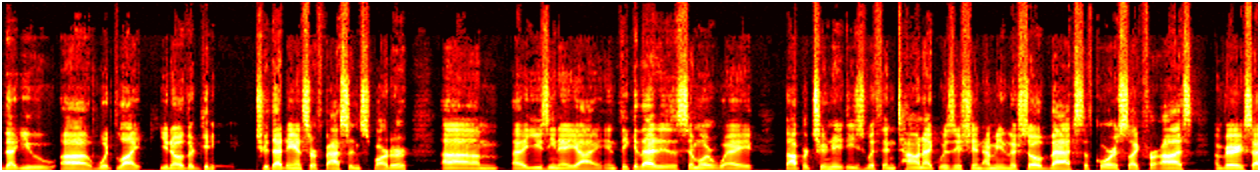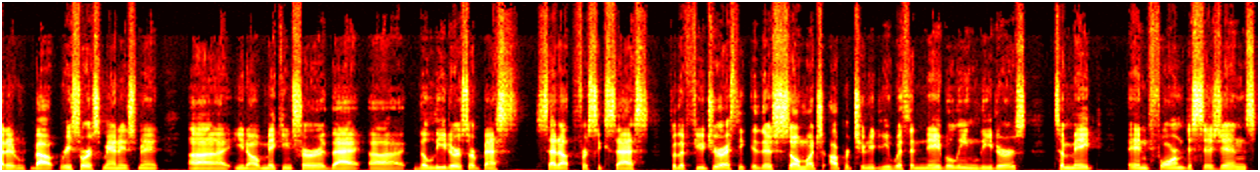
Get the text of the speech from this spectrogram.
that you uh, would like. You know, they're getting to that answer faster and smarter um, uh, using AI, and think of that as a similar way. The opportunities within talent acquisition, I mean, they're so vast. Of course, like for us, I'm very excited about resource management uh, you know, making sure that uh, the leaders are best set up for success for the future. I think there's so much opportunity with enabling leaders to make informed decisions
